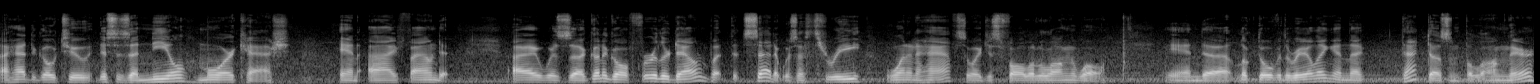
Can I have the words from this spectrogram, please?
I had to go to, this is a Neil Moore cache and I found it. I was uh, going to go further down but it said it was a three, one and a half so I just followed along the wall and uh, looked over the railing and that, that doesn't belong there.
